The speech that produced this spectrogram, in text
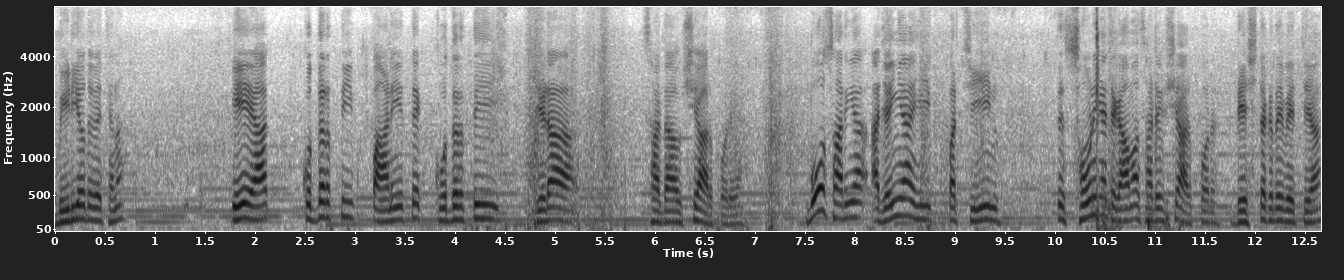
ਵੀਡੀਓ ਦੇ ਵਿੱਚ ਨਾ ਇਹ ਆ ਕੁਦਰਤੀ ਪਾਣੀ ਤੇ ਕੁਦਰਤੀ ਜਿਹੜਾ ਸਾਡਾ ਹੁਸ਼ਿਆਰਪੁਰ ਆ। ਬਹੁਤ ਸਾਰੀਆਂ ਅਜਿਹੀਆਂ ਹੀ ਪ੍ਰਾਚੀਨ ਤੇ ਸੋਹਣੀਆਂ ਜਗ੍ਹਾਵਾਂ ਸਾਡੇ ਹੁਸ਼ਿਆਰਪੁਰ ਡਿਸਟ੍ਰਿਕਟ ਦੇ ਵਿੱਚ ਆ।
